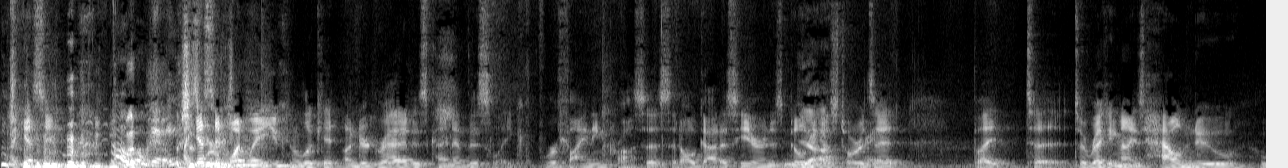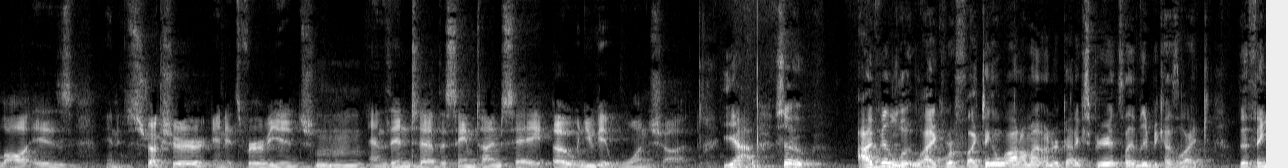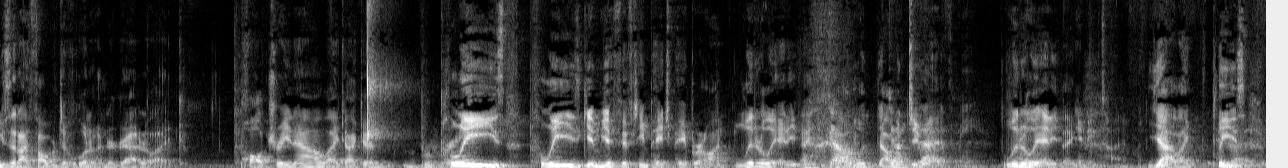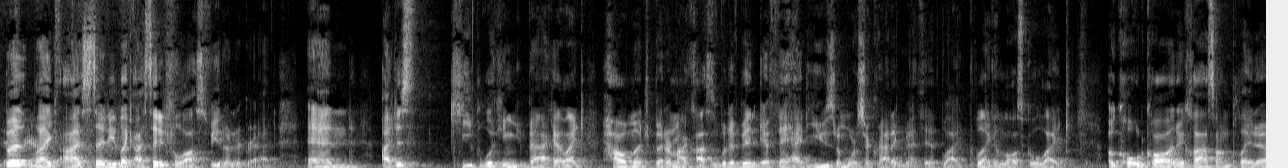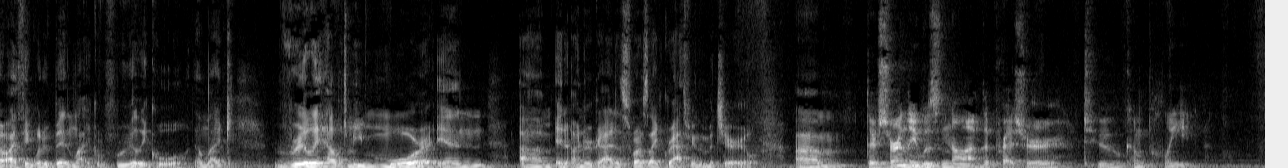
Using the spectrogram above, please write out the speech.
I guess in Oh, okay. I guess in one way you can look at undergrad as kind of this like refining process that all got us here and is building Yeah. us towards Right. it. But to to recognize how new law is in its structure, in its verbiage, Mhm. and then to at the same time say, "Oh, when you get one shot." Yeah. So I've been look, like reflecting a lot on my undergrad experience lately because like the things that I thought were difficult in undergrad are like paltry now. Like I could b- please, please give me a 15 page paper on literally anything. I Don't, would, I don't would do do, that it. Literally anything. Anytime. Yeah, like please. I But like I studied like I studied philosophy in undergrad and I just keep looking back at like how much better my classes would have been if they had used a more Socratic method, like like in law school, like a cold call in a class on Plato, I think would have been like really cool and like really helped me more in um, in undergrad as far as like grasping the material. Um, There certainly was not the pressure to complete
